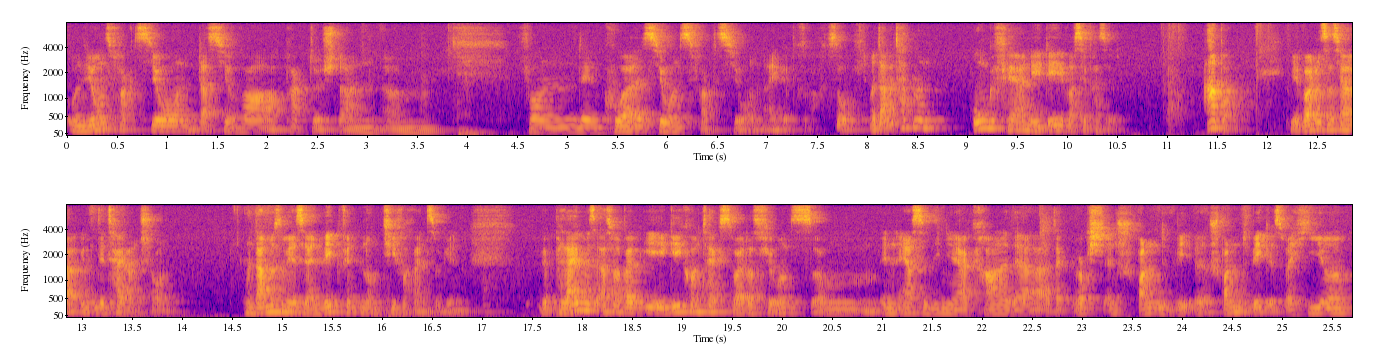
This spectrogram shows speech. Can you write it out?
Unionsfraktion, das hier war praktisch dann ähm, von den Koalitionsfraktionen eingebracht. So, und damit hat man ungefähr eine Idee, was hier passiert. Aber wir wollen uns das ja im Detail anschauen. Und da müssen wir jetzt ja einen Weg finden, um tiefer reinzugehen. Wir bleiben jetzt erstmal beim EEG-Kontext, weil das für uns ähm, in erster Linie ja gerade der, der wirklich entspannende We äh, spannende Weg ist, weil hier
